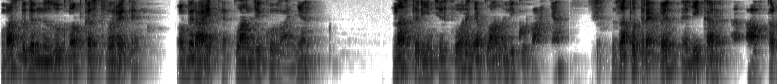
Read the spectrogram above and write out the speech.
у вас буде внизу кнопка Створити. Обирайте план лікування. На сторінці створення плану лікування за потреби лікар-автор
